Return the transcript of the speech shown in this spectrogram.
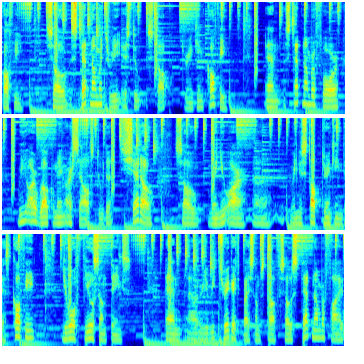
coffee. So, step number three is to stop drinking coffee. And step number four we are welcoming ourselves to the shadow. So when you are uh, when you stop drinking that coffee, you will feel some things, and uh, you'll be triggered by some stuff. So step number five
